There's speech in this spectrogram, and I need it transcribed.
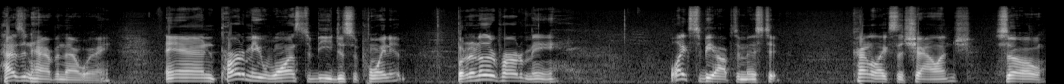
hasn't happened that way. And part of me wants to be disappointed, but another part of me likes to be optimistic, kind of likes the challenge. So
